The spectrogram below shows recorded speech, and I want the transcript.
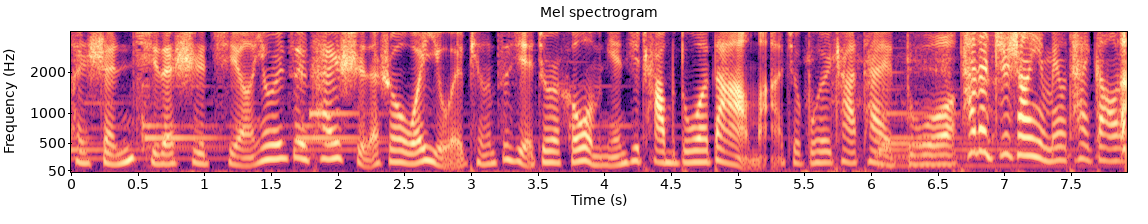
很神奇的事情，因为最开始的时候，我以为瓶子姐就是和我们年纪差不多大嘛，就不会差太多。她的智商也没有太高了，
